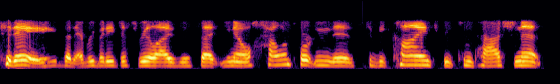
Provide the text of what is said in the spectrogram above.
today that everybody just realizes that you know how important it is to be kind, to be compassionate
